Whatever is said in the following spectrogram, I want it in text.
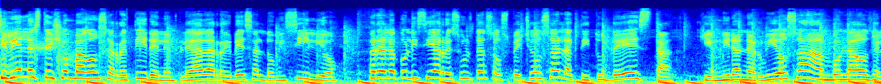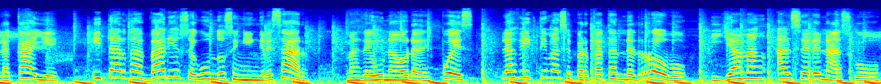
Si bien la Station Wagon se retire, la empleada regresa al domicilio. Para la policía resulta sospechosa la actitud de esta, quien mira nerviosa a ambos lados de la calle y tarda varios segundos en ingresar. Más de una hora después, las víctimas se percatan del robo y llaman al serenazgo.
